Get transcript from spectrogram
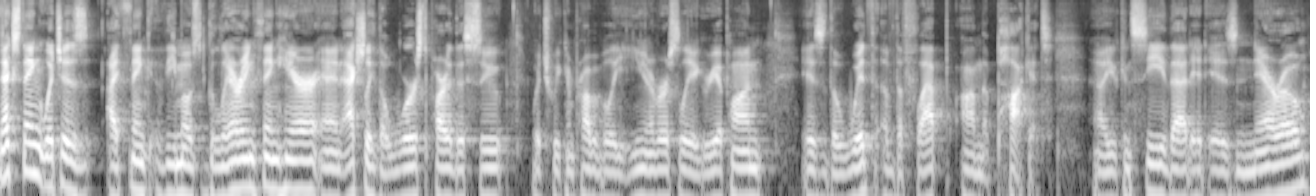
Next thing, which is I think the most glaring thing here, and actually the worst part of this suit, which we can probably universally agree upon, is the width of the flap on the pocket. Now you can see that it is narrow.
